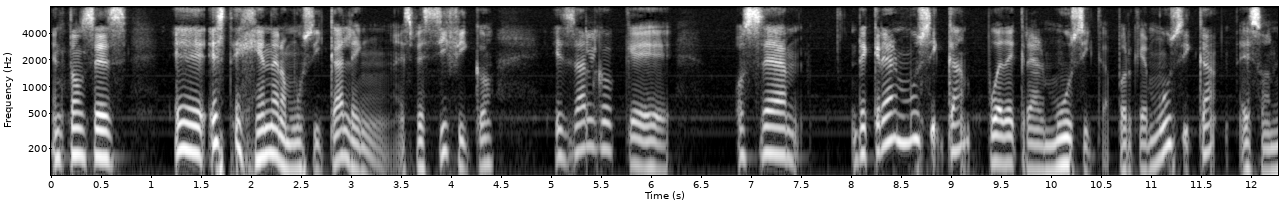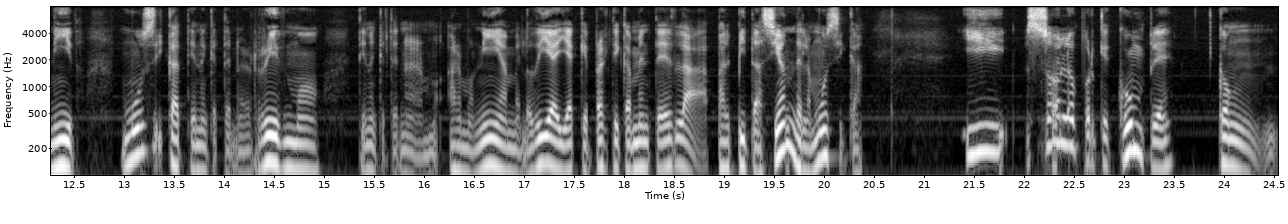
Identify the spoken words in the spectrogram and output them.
Entonces, eh, este género musical en específico es algo que, o sea, de crear música puede crear música, porque música es sonido. Música tiene que tener ritmo, tiene que tener armonía, melodía, ya que prácticamente es la palpitación de la música. Y solo porque cumple con,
